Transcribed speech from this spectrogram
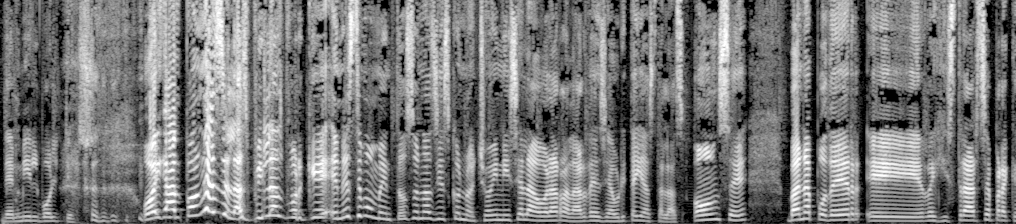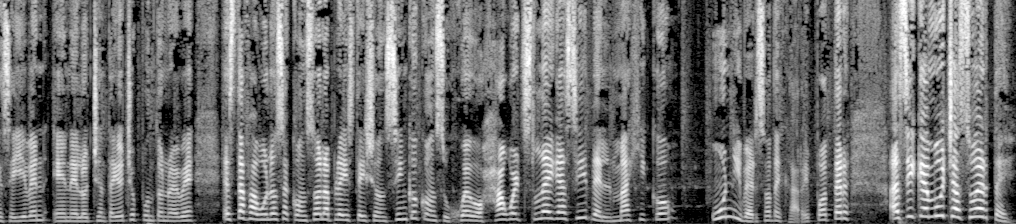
de mil voltios. Oigan, pónganse las pilas porque en este momento son las 10 con 8, inicia la hora radar desde ahorita y hasta las 11. Van a poder eh, registrarse para que se lleven en el 88.9 esta fabulosa consola PlayStation 5 con su juego Howard's Legacy del mágico universo de Harry Potter. Así que mucha suerte.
